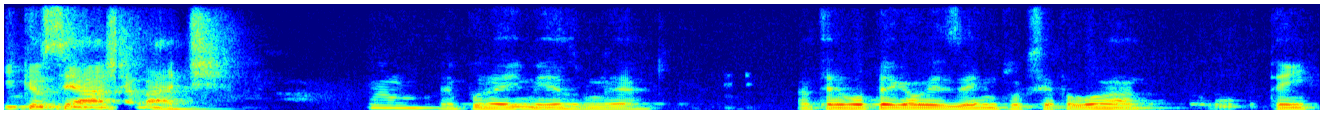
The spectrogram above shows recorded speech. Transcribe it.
O que, você acha, Bate? É por aí mesmo, né? Até vou pegar o exemplo que você falou, ah, tem,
